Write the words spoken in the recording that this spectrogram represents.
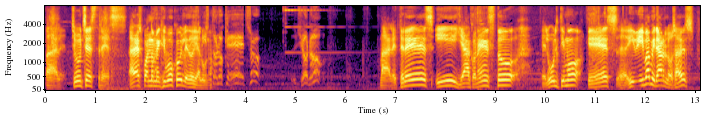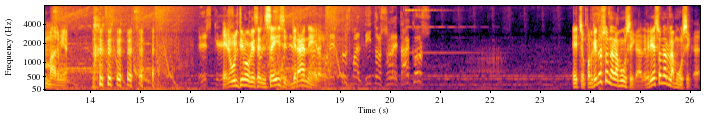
Vale, chuches 3. Ahora es cuando me equivoco y le doy al 1. ¿Visto lo que he hecho? Yo no. Vale, 3 y ya con esto el último que es... eh, iba a mirarlo, ¿sabes? Madre mía. El último que es el 6, ¿Con granero. Hecho, ¿por qué no suena la música? Debería sonar la música.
